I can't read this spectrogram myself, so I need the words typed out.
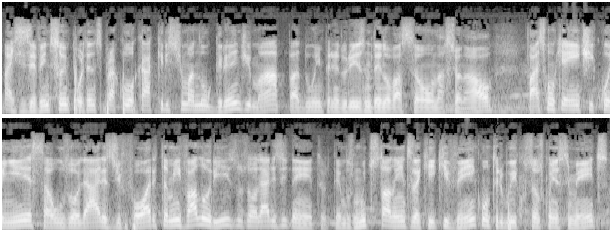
Ah, esses eventos são importantes para colocar a Criciúma no grande mapa do empreendedorismo da inovação nacional, faz com que a gente conheça os olhares de fora e também valorize os olhares de dentro. Temos muitos talentos aqui que vêm contribuir com seus conhecimentos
